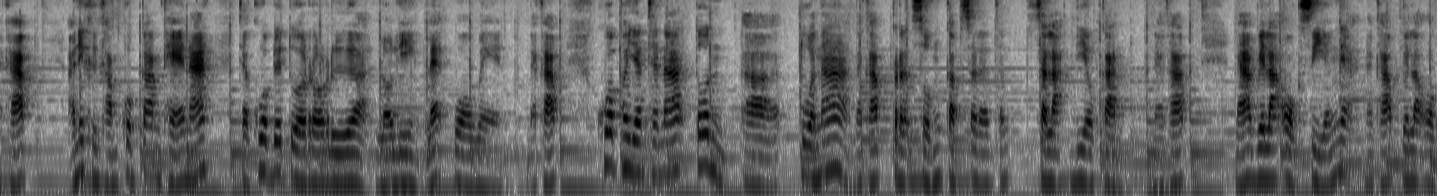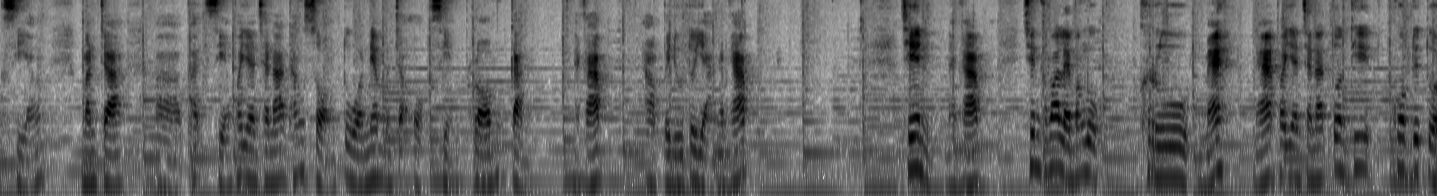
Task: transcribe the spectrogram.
นะครับ อันนี้คือคำควบกล้ำแท้นะ จะควบด้วยตัวรอเรือลอลิง และวอแหวน นะครับ ควบพยัญชนะต้นตัวหน้านะครับผสมกับสระสระเดียวกันนะครับนะเวลาออกเสียงเนี่ยนะครับเวลาออกเสียงมันจะเสียงพยัญชนะทั้งสองตัวเนี่ยมันจะออกเสียงพร้อมกันนะครับเอาไปดูตัวอย่างกันครับ เช่นนะครับ เช่นคำว่าอะไรบ้างลูกครูเห็นไหมนะพยัญชนะต้นที่ควบด้วยตัว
